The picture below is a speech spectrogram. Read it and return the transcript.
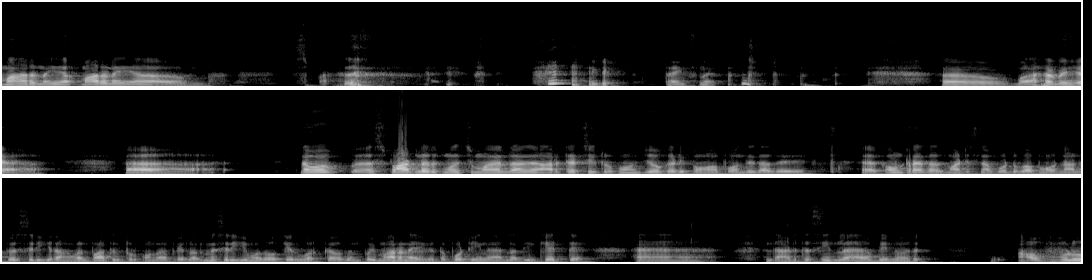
இல்லை. அஹ், மாரணையா மாரணையா தேங்க்ஸ்ண்ணே மாரணையா நம்ம ஸ்பாட்டில் இருக்கும்போது சும்மா எல்லாம் அரட்டை அடிச்சுட்டு இருப்போம் ஜோக் அடிப்போம். அப்போ வந்து ஏதாவது கவுண்டர் ஏதாவது மாட்டிச்சுனா போட்டு பார்ப்போம். ஒரு நாலு பேர் சிரிக்கிறாங்களான்னு பார்த்துட்டு இருப்போம் அப்போ எல்லாருமே சிரிக்கும் போது ஓகே இது ஒர்க் ஆகுதுன்னு போய் மாரணையா கிட்ட போட்டிங்கன்னா எல்லாத்தையும் கேட்டு இந்த அடுத்த சீனில் அப்படின்னு அவ்வளோ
